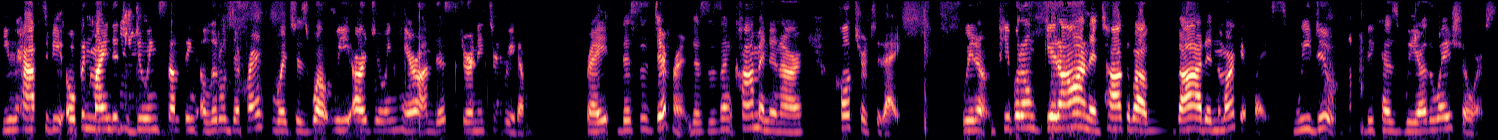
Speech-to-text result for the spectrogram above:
You have to be open minded to doing something a little different, which is what we are doing here on this journey to freedom. Right? This is different. This isn't common in our culture today. We don't people don't get on and talk about God in the marketplace. We do because we are the way showers.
